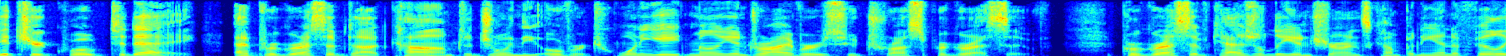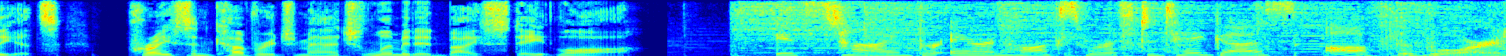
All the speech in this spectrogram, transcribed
Get your quote today at progressive.com to join the over 28 million drivers who trust Progressive. Progressive Casualty Insurance Company and Affiliates. Price and coverage match limited by state law. It's time for Erin Hawksworth to take us off the board.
